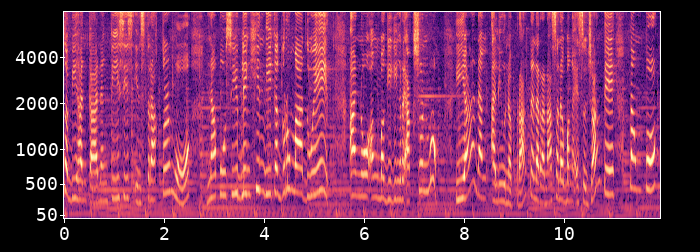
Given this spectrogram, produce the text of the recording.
sabihan ka ng thesis instructor mo na posibleng hindi ka graduate. Ano ang magiging reaksyon mo? Yan ang aliw na prank na naranasan ng mga estudyante tampok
